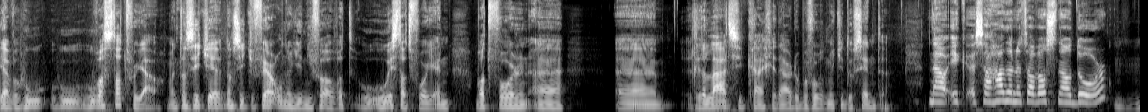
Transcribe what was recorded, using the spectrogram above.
Ja, hoe, hoe, hoe was dat voor jou? Want dan zit je, dan zit je ver onder je niveau. Wat, hoe, hoe is dat voor je? En wat voor een, eh, eh, relatie krijg je daardoor bijvoorbeeld met je docenten? Nou, ik, ze hadden het al wel snel door. Mhm.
